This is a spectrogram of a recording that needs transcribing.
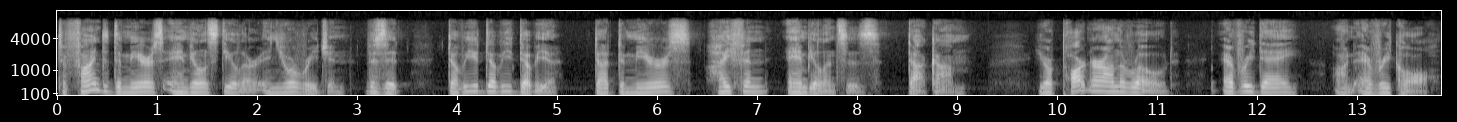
To find a Demers ambulance dealer in your region, visit www.demers-ambulances.com. Your partner on the road, every day, on every call.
